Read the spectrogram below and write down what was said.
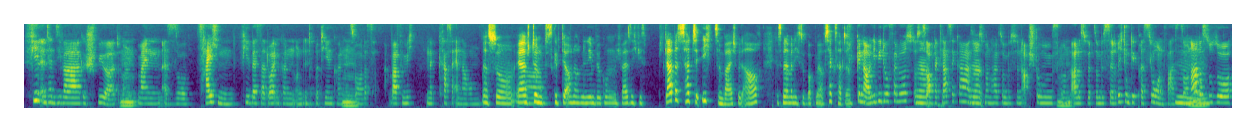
viel intensiver gespürt und mein, also so Zeichen viel besser deuten können und interpretieren können und so. Das war für mich eine krasse Änderung. Ach so, ja, stimmt. Es gibt ja auch noch eine Nebenwirkung. Ich weiß nicht, wie es. Ich glaube, das hatte ich zum Beispiel auch, dass man aber nicht so Bock mehr auf Sex hatte. Genau, Libido-Verlust, das Ja. ist auch der Klassiker. Also, Ja. dass man halt so ein bisschen abstumpft und alles wird so ein bisschen Richtung Depression fast so, ne? Dass du so,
